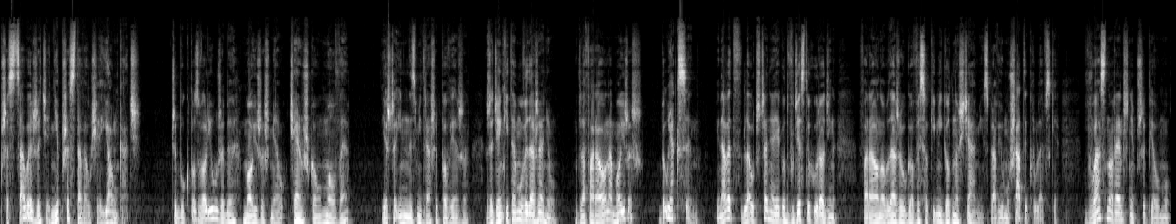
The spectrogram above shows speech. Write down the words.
przez całe życie nie przestawał się jąkać. Czy Bóg pozwolił, żeby Mojżesz miał ciężką mowę? Jeszcze inny z Midraszy powie, że, że dzięki temu wydarzeniu dla faraona Mojżesz był jak syn. I nawet dla uczczenia jego dwudziestych urodzin faraon obdarzył go wysokimi godnościami, sprawił mu szaty królewskie. Własnoręcznie przypiął mu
